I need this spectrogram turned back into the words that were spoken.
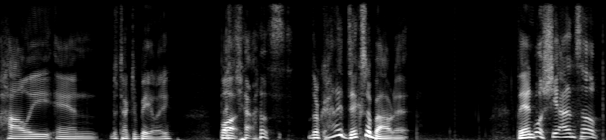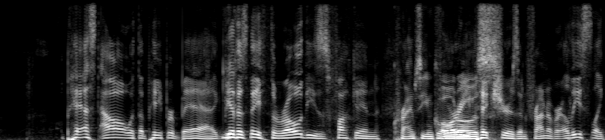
Holly and Detective Bailey, but yes. they're kind of dicks about it. Then Well, she ends up passed out with a paper bag Yeah. because they throw these fucking crime scene gory photos. pictures in front of her. At least, like,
